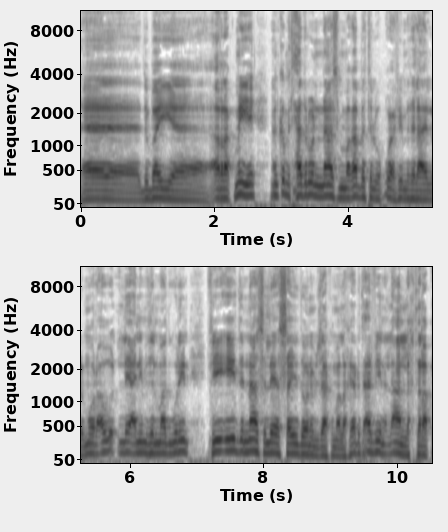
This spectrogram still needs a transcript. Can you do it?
آه، دبي آه، الرقمية إنكم تحذرون الناس من مغبة الوقوع في مثل هذه الأمور أو يعني مثل ما تقولين في إيد الناس اللي يصيدون. جزاكم الله خير. وتعرفين الآن الاختراق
